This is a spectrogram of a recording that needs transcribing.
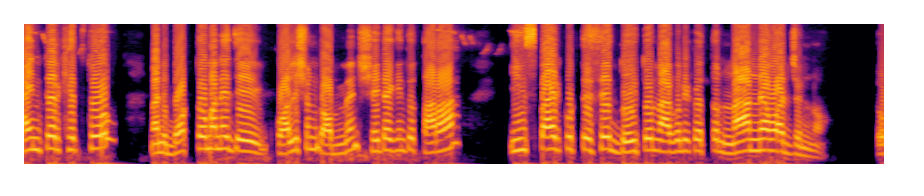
আইনটার ক্ষেত্রেও মানে বর্তমানে যে কোয়ালিশন গভর্নমেন্ট সেটা কিন্তু তারা ইন্সপায়ার করতেছে দ্বৈত নাগরিকত্ব না নেওয়ার জন্য। তো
